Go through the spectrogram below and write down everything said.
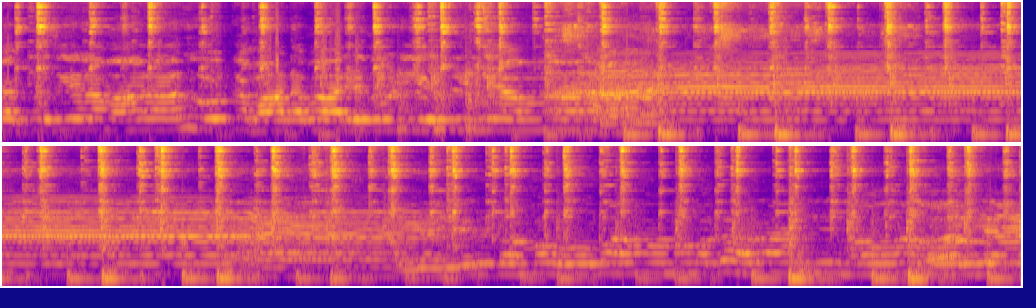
రక్తశీల మహారాజు ఒక మాట భార్య తోడి చెప్పింది అమ్మా ఓ నమ్మకారాని మావ?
